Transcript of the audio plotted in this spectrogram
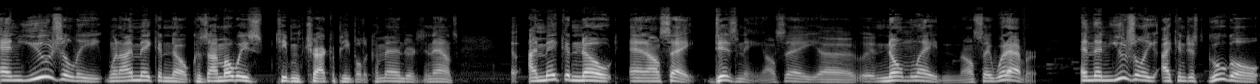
And usually, when I make a note, because I'm always keeping track of people to commend or to denounce, I make a note and I'll say Disney, I'll say uh, Noam Laden, I'll say whatever. And then usually I can just Google,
